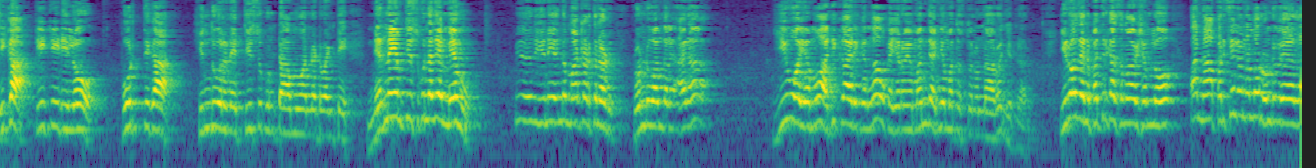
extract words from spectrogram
ఇక టీటీడీలో పూర్తిగా హిందువులనే తీసుకుంటాము అన్నటువంటి నిర్ణయం తీసుకున్నదే మేము. ఈయన ఏందో మాట్లాడుతున్నాడు. రెండు వందల ఆయన ఈఓ ఏమో అధికారికంగా ఒక ఇరవై మంది అన్యమతస్తులు ఉన్నారు అని చెప్పినారు. ఈరోజు ఆయన పత్రికా సమావేశంలో నా పరిశీలనలో రెండు వేల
